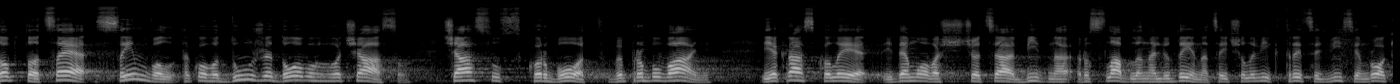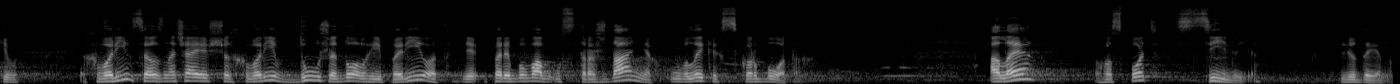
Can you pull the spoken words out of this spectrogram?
Тобто це символ такого дуже довгого часу, часу скорбот, випробувань. І якраз коли йде мова, що ця бідна розслаблена людина, цей чоловік 38 років хворів, це означає, що хворів дуже довгий період, перебував у стражданнях, у великих скорботах. Але Господь зцілює людину.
